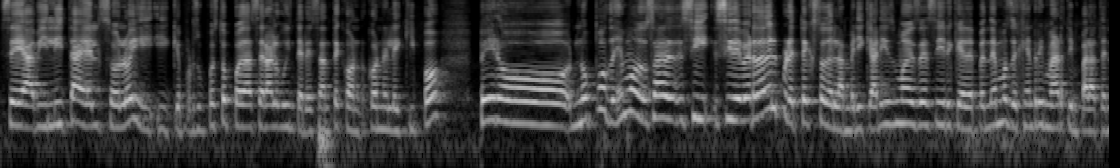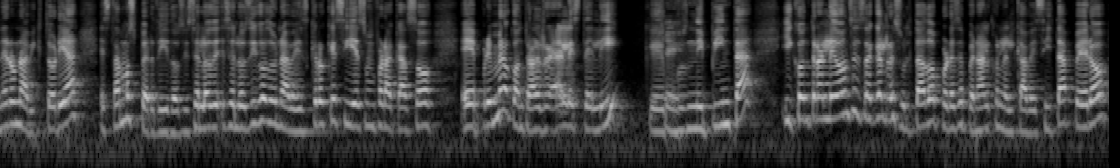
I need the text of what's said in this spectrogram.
se habilita él solo y, y que por supuesto puede hacer algo interesante con, con el equipo, pero no podemos, o sea, si, si de verdad el pretexto del americanismo es decir que dependemos de Henry Martin para tener una victoria, estamos perdidos y se, lo, se los digo de una vez, creo que sí es un fracaso, eh, primero contra el Real Estelí, que Sí. pues ni pinta, y contra León se saca el resultado por ese penal con el cabecita, pero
